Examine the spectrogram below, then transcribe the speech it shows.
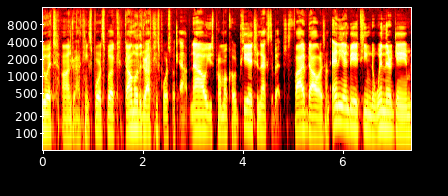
do it on DraftKings Sportsbook. Download the DraftKings Sportsbook app now. Use promo code PHNX to bet just $5 on any NBA team to win their game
